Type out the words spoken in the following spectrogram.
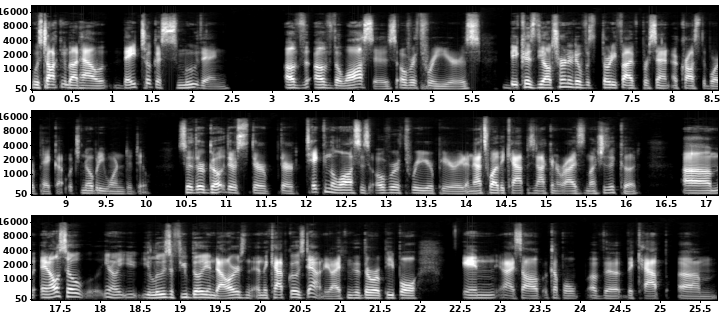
was talking about how they took a smoothing of, of the losses over three years because the alternative was 35% across the board pay cut, which nobody wanted to do. So they're go they're they're they're taking the losses over a three year period, and that's why the cap is not going to rise as much as it could. Um, and also, you know, you, you lose a few billion dollars and, and the cap goes down. You know, I think that there were people in I saw a couple of the the cap um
